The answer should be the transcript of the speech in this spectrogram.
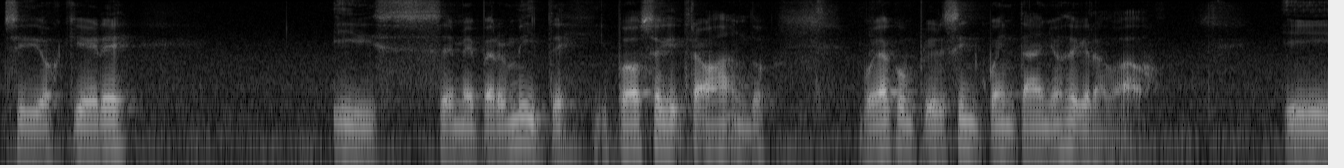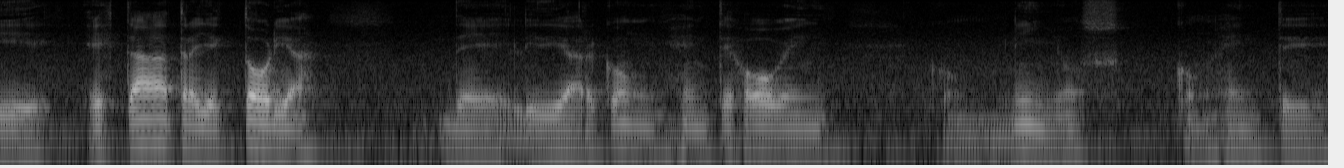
si Dios quiere y se me permite y puedo seguir trabajando, voy a cumplir 50 años de graduado. Y esta trayectoria de lidiar con gente joven, con niños, con gente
